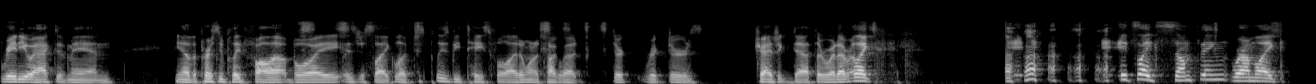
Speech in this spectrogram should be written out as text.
radioactive man, you know, the person who played Fallout Boy is just like, look, just please be tasteful. I don't want to talk about Dirk Richter's tragic death or whatever. Like, it- it's like something where I'm like,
